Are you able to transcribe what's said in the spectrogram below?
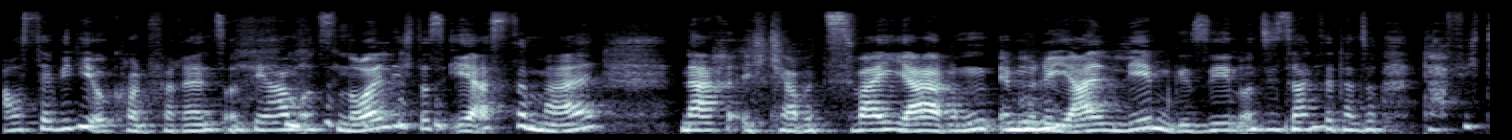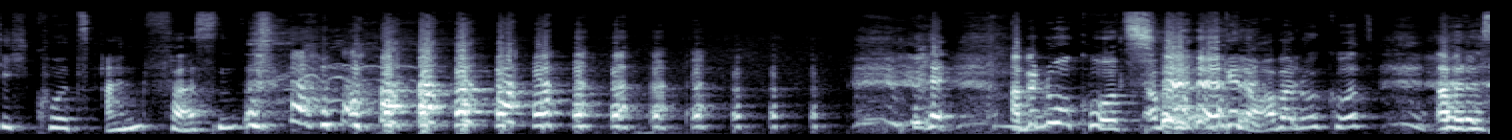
aus der Videokonferenz und wir haben uns neulich das erste Mal nach, ich glaube, zwei Jahren im mhm. realen Leben gesehen und sie sagte dann so, darf ich dich kurz anfassen? aber nur kurz. Aber, genau, aber nur kurz. Aber das,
